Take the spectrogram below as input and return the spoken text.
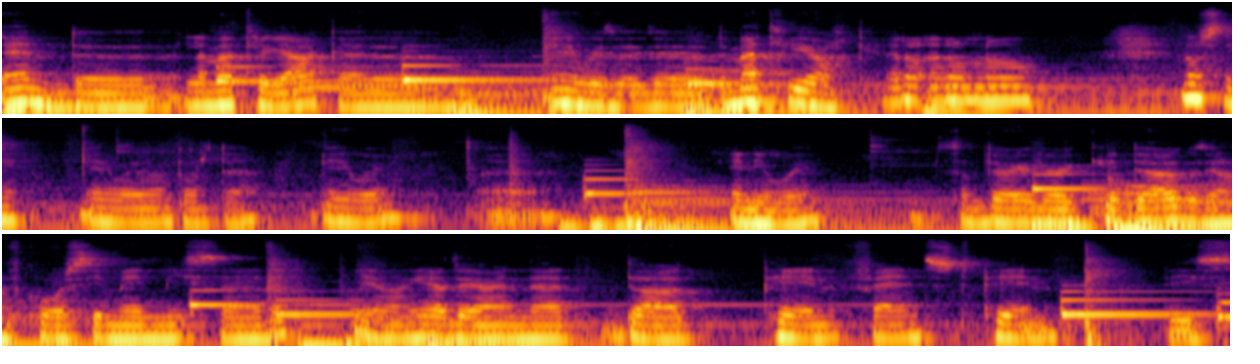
M, the la matriarca, the anyway, the, the, the matriarch. I don't I don't know. No sé. Anyway, no importa. Anyway, uh, anyway, some very very cute dogs, and of course he made me sad. You know, here they are in that dog pin, fenced pin, this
